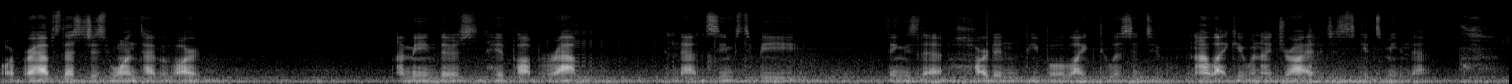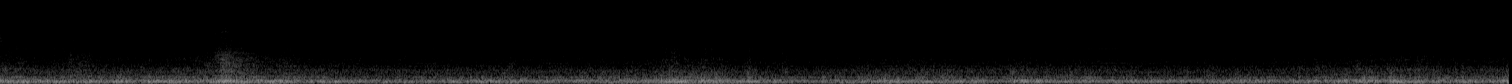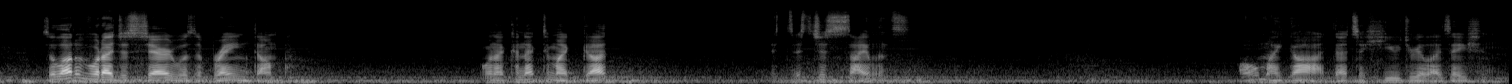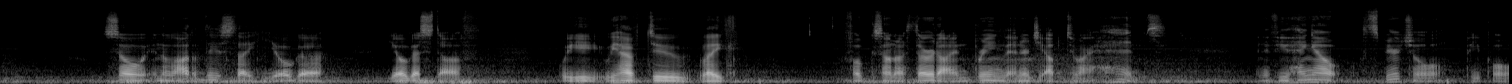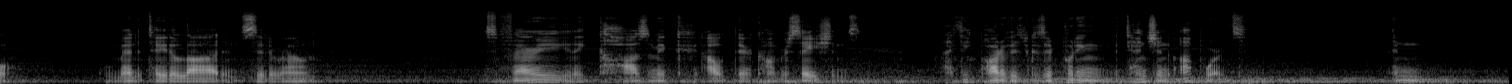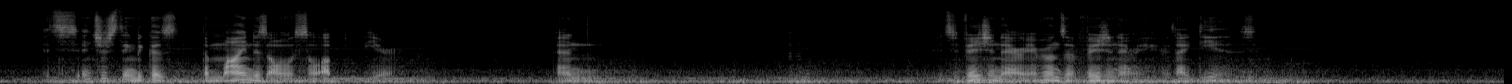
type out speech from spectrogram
or perhaps that's just one type of art. I mean, there's hip hop rap, and that seems to be things that hardened people like to listen to. And I like it when I drive, it just gets me in that. So, a lot of what I just shared was a brain dump. When I connect to my gut, it's, it's just silence. Oh my God, that's a huge realization. So, in a lot of this like yoga, yoga stuff, we we have to like focus on our third eye and bring the energy up to our heads. And if you hang out with spiritual people who meditate a lot and sit around, it's very like cosmic out there conversations. I think part of it is because they're putting attention upwards. And it's interesting because the mind is also up here. And it's visionary. Everyone's a visionary with ideas.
